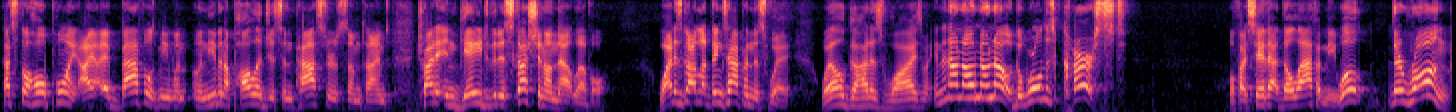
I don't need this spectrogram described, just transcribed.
That's the whole point. I, it baffles me when, when even apologists and pastors sometimes try to engage the discussion on that level. Why does God let things happen this way? Well, God is wise. No, no, no, no. The world is cursed. Well, if I say that, they'll laugh at me. Well, they're wrong.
